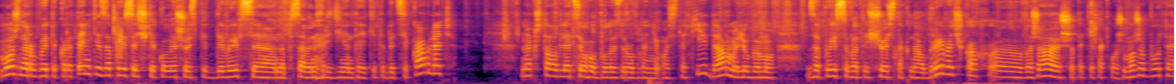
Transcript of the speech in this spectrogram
можна робити коротенькі записочки, коли щось піддивився, написав інгредієнти, які тебе цікавлять. На кшталт для цього були зроблені ось такі. Да? Ми любимо записувати щось так на обривочках. Е, Вважаю, що таке також може бути.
